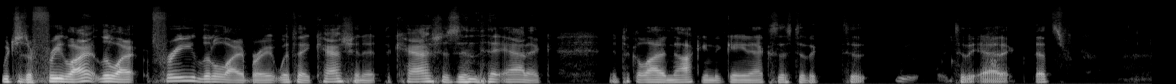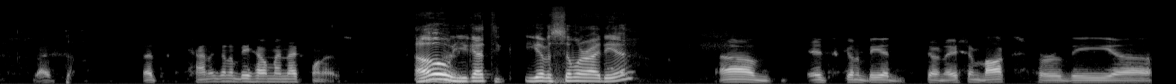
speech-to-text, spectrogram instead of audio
which is a free li- little li- free little library with a cache in it. The cache is in the attic. It took a lot of knocking to gain access to the to to the attic. That's that's, that's kind of going to be how my next one is. Oh, you got the, you have a similar idea? Um, it's going to be a donation box for the uh,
